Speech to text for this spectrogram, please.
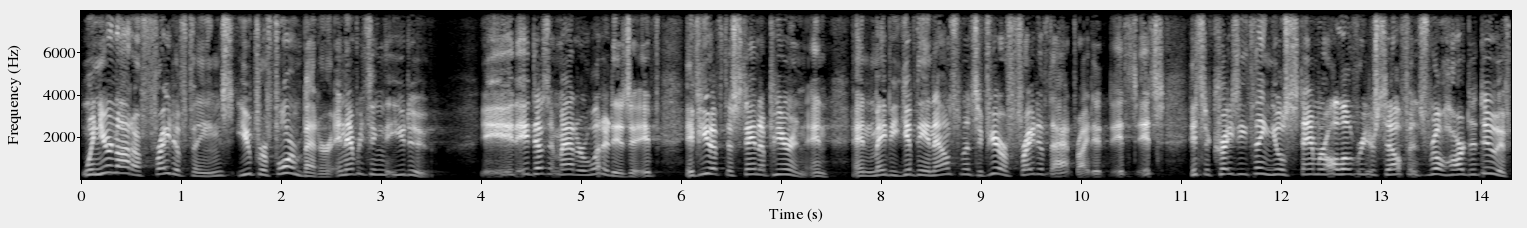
When you're not afraid of things, you perform better in everything that you do. It, it, doesn't matter what it is. If, if you have to stand up here and, and, and maybe give the announcements, if you're afraid of that, right, it, it's, it's, it's a crazy thing. You'll stammer all over yourself, and it's real hard to do. If,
